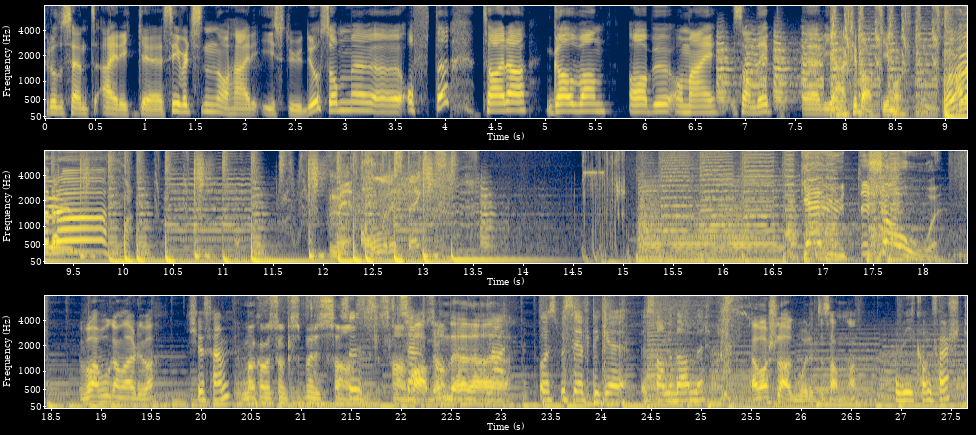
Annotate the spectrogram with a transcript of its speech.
produsent Eirik eh, Sivertsen, og her i studio, som ofte, Tara, Galvan, Abu og meg, Sandeep. Vi er tilbake i morgen. Ha det bra! Med all respekt. Gauteshow! Hva, hvor gammel er du, da? 25. Man kan, skal ikke spørre sam, sam, Samer om det? det Nei, og spesielt ikke samedamer. Ja, hva er slagordet til samene? Vi kom først.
